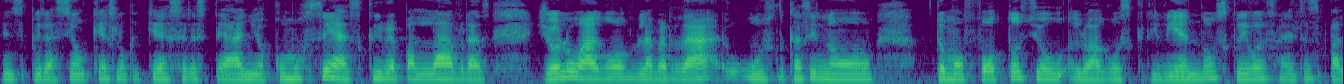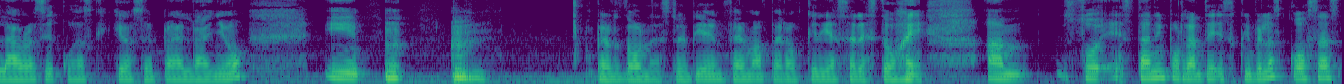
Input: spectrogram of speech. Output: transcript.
la inspiración, qué es lo que quieres hacer este año, como sea, escribe palabras. Yo lo hago, la verdad, casi no tomo fotos, yo lo hago escribiendo, escribo diferentes palabras y cosas que quiero hacer para el año. Y perdón, estoy bien enferma, pero quería hacer esto hoy es tan importante escribir las cosas,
